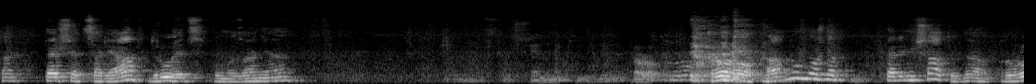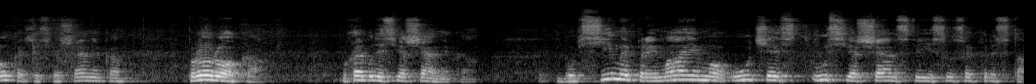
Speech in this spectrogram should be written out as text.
так, перше царя, друге помазання Священник і пророк. пророка. Ну, можна перемішати, да, пророка чи священника. Пророка. Ну, хай буде священика. Бо всі ми приймаємо участь у священстві Ісуса Христа.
